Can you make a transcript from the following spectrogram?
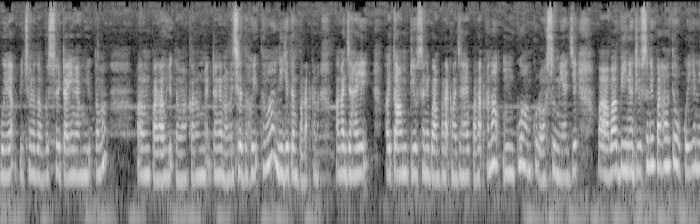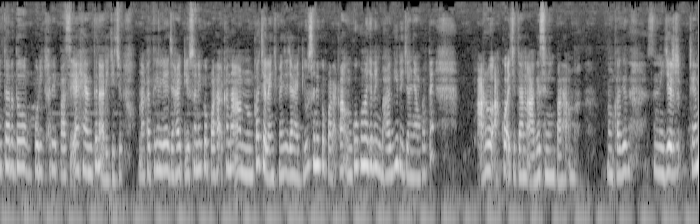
ᱵᱳᱭᱟᱜ ᱯᱤᱪᱷᱚᱱ ᱨᱮᱫᱚ ᱚᱵᱚᱥᱥᱳᱭ ᱴᱟᱭᱤᱢ ᱮᱢ ᱦᱩᱭᱩᱜ ᱛᱟᱢᱟ ᱟᱢ ᱯᱟᱲᱦᱟᱣ ᱦᱩᱭᱩᱜ ᱛᱟᱢᱟ ᱠᱟᱨᱚᱱ ᱢᱤᱫᱴᱟᱝ ᱱᱚᱞᱮᱡᱽ ᱫᱚ ᱦᱩᱭᱩᱜ ᱛᱟᱢᱟ ᱱᱤᱡᱮᱛᱮᱢ ᱯᱟᱲᱦᱟᱜ ᱠᱟᱱᱟ ᱵᱟᱠᱷᱟᱱ ᱡᱟᱦᱟᱸᱭ ᱦᱚᱭᱛᱳ ᱟᱢ ᱴᱤᱭᱩᱥᱚᱱᱤ ᱵᱟᱢ ᱯᱟᱲᱦᱟᱜ ᱠᱟᱱᱟ ᱡᱟᱦᱟᱸᱭ ᱯᱟᱲᱦᱟᱜ ᱠᱟᱱᱟ ᱩᱱᱠᱩ ᱟᱢᱠᱚ ᱨᱚᱦᱚᱥᱚ ᱢᱮᱭᱟ ᱡᱮ ᱵᱟᱵᱟ ᱵᱤᱱᱟᱹ ᱴᱤᱭᱩᱥᱚᱱᱤ ᱯᱟᱲᱦᱟᱣ ᱛᱮ ᱚᱠᱚᱭᱮ ᱱᱮᱛᱟᱨ ᱫᱚ ᱯᱚᱨᱤᱠᱷᱟ ᱨᱮ ᱯᱟᱥᱮᱜᱼᱟ ᱦᱮᱱᱛᱮᱱ ᱟᱹᱰᱤ ᱠᱤᱪᱷᱩ ᱚᱱᱟ ᱠᱷᱟᱹᱛᱤᱨᱤᱧ ᱞᱟᱹᱭᱟ ᱡᱟᱦᱟᱸᱭ ᱴᱤᱭᱩᱥᱚᱱᱤ ᱠᱚ ᱯᱟᱲᱦᱟᱜ ᱠᱟᱱᱟ ᱟᱢ ᱱᱚᱝᱠᱟ ᱪᱮᱞᱮᱧᱡᱽ ᱢᱮ ᱡᱮ ᱡᱟᱦᱟᱸᱭ ᱴᱤᱭᱩᱥᱚᱱᱤ ᱠᱚ ᱯᱟᱲᱦᱟᱜ ᱠᱟᱱᱟ ᱩᱱᱠᱩ ᱠᱷᱚᱱᱟᱜ ᱡᱮᱱᱚ ᱵᱷᱟᱜᱤ ᱨᱮᱡᱟᱞᱴ ᱧᱟᱢ ᱠᱟᱛᱮ আরও আᱠᱚᱣᱟᱜ ᱪᱮᱛᱟᱱ ᱟᱜᱮ ᱥᱮᱱᱤᱧ ᱯᱟᱲᱦᱟᱜ ᱢᱟ ᱱᱚᱝᱠᱟᱜᱮ নিজের ᱴᱷᱮᱱ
